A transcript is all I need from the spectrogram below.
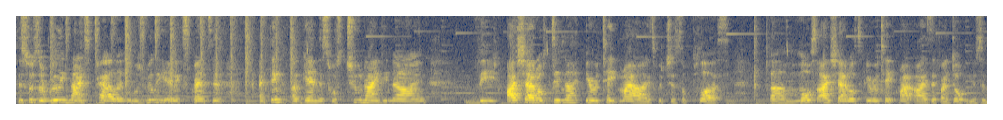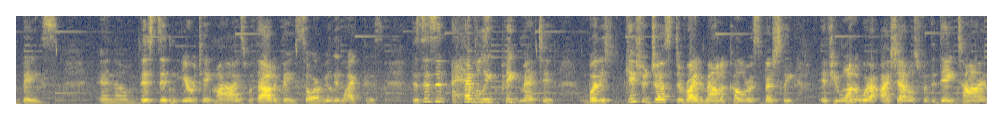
This was a really nice palette. It was really inexpensive. I think, again, this was $2.99. The eyeshadows did not irritate my eyes, which is a plus. Um, most eyeshadows irritate my eyes if I don't use a base. And um, this didn't irritate my eyes without a base, so I really like this. This isn't heavily pigmented, but it gives you just the right amount of color, especially if you want to wear eyeshadows for the daytime,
